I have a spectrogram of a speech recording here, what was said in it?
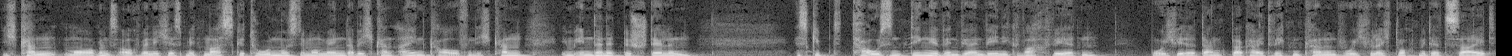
ich kann morgens, auch wenn ich es mit Maske tun muss im Moment, aber ich kann einkaufen, ich kann im Internet bestellen. Es gibt tausend Dinge, wenn wir ein wenig wach werden, wo ich wieder Dankbarkeit wecken kann und wo ich vielleicht doch mit der Zeit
